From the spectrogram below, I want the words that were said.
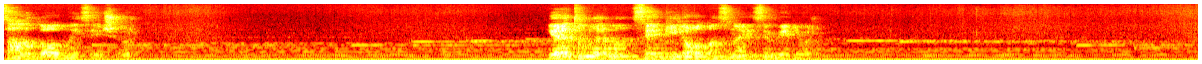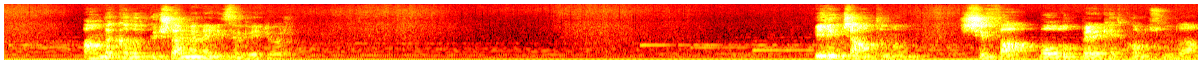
Sağlıklı olmayı seçiyorum. Yaratımlarımın sevgiyle olmasına izin veriyorum. Anda kalıp güçlenmeme izin veriyorum. Bilinçaltımın şifa, bolluk, bereket konusunda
